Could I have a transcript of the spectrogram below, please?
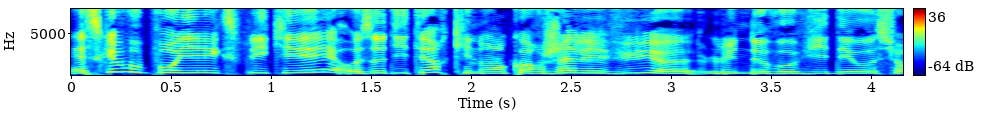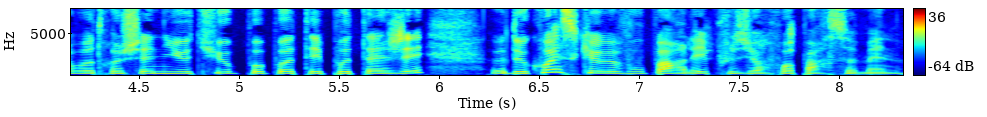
Est-ce que vous pourriez expliquer aux auditeurs qui n'ont encore jamais vu euh, l'une de vos vidéos sur votre chaîne YouTube Popote et Potager, euh, de quoi est-ce que vous parlez plusieurs fois par semaine?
